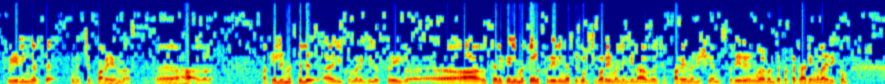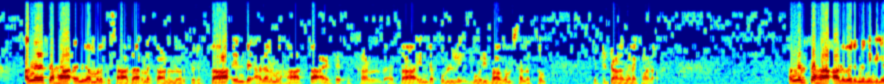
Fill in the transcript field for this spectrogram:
സ്ത്രീലിംഗത്തെ കുറിച്ച് പറയുന്ന ഹാകൾ ആ കെലിമത്തിൽ ആയിരിക്കും അല്ലെങ്കിൽ സ്ത്രീ ചില കെലിമത്തുകൾ സ്ത്രീലിംഗത്തെ കുറിച്ച് പറയും. അല്ലെങ്കിൽ ആ പറയുന്ന വിഷയം സ്ത്രീലിംഗവുമായി ബന്ധപ്പെട്ട കാര്യങ്ങളായിരിക്കും. അങ്ങനത്തെ ഹാ എന്ന് നമ്മൾക്ക് സാധാരണ കാണുന്നിടത്ത് ഒരു താഇന്റെ അതാണ് നമ്മൾ ഹാത്ത ആയിട്ട് കാണുന്നത്. താഇന്റെ പുള്ളി ഭൂരിഭാഗം സ്ഥലത്തും ഇട്ടിട്ടാണ് അങ്ങനെ കാണുക. അങ്ങനത്തെ ഹാ ആണ് വരുന്നുണ്ടെങ്കിൽ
